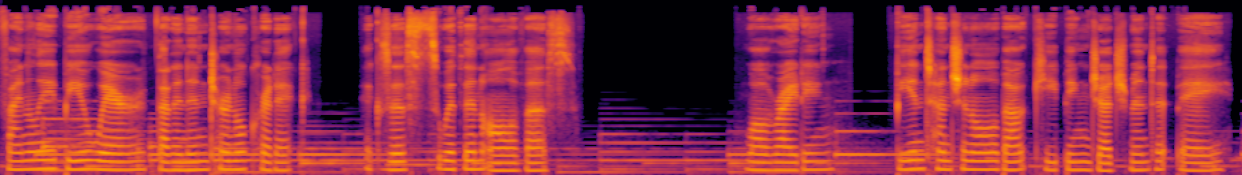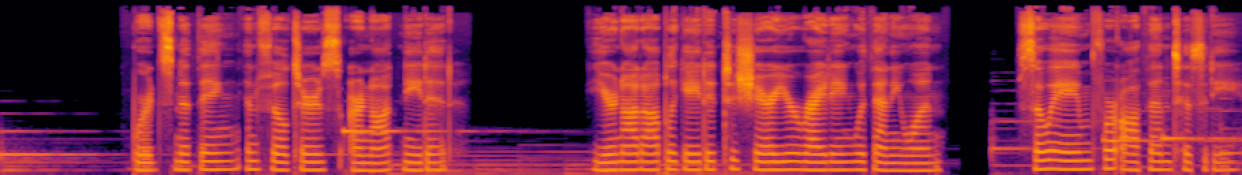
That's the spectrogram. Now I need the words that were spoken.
Finally, be aware that an internal critic exists within all of us. While writing, be intentional about keeping judgment at bay. Wordsmithing and filters are not needed. You're not obligated to share your writing with anyone, so aim for authenticity.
